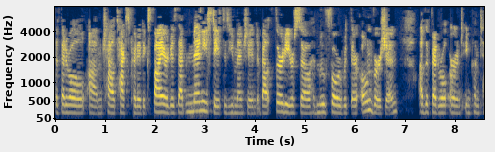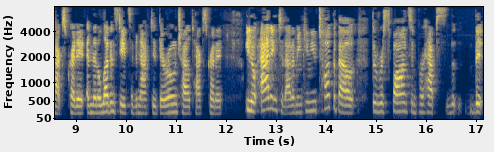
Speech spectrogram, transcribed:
the federal um, child tax credit expired is that many states, as you mentioned, about 30 or so, have moved forward with their own version of the federal earned income tax credit. And then 11 states have enacted their own child tax credit. You know, adding to that, I mean, can you talk about the response and perhaps the, the,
